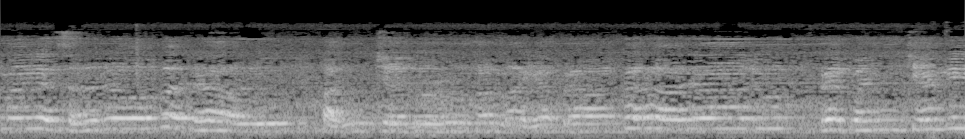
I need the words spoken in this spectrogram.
పంచామృతమయ సరోవరాలు పంచలోహమయ ప్రాకారాలు ప్రపంచమే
